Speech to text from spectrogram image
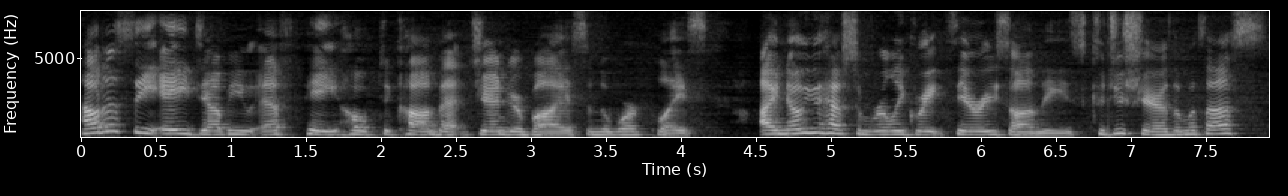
How does the AWFP hope to combat gender bias in the workplace? I know you have some really great theories on these. Could you share them with us?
